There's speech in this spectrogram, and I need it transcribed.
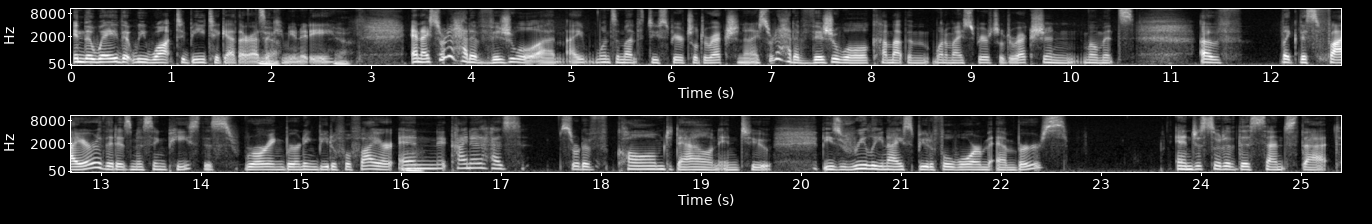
in the way that we want to be together as Yeah. a community Yeah. and I sort of had a visual. Um, I once a month do spiritual direction, and I sort of had a visual come up in one of my spiritual direction moments of like this fire that is missing piece, this roaring, burning, beautiful fire, mm. and it kind of has sort of calmed down into these really nice, beautiful, warm embers, and just sort of this sense that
